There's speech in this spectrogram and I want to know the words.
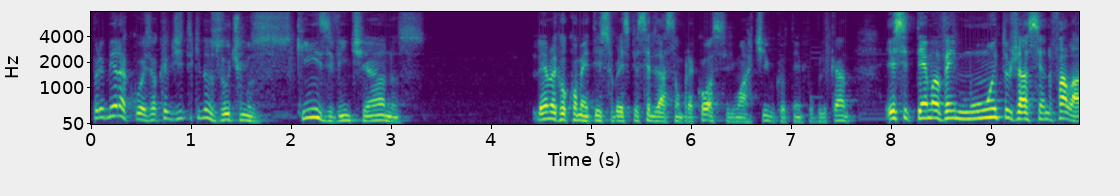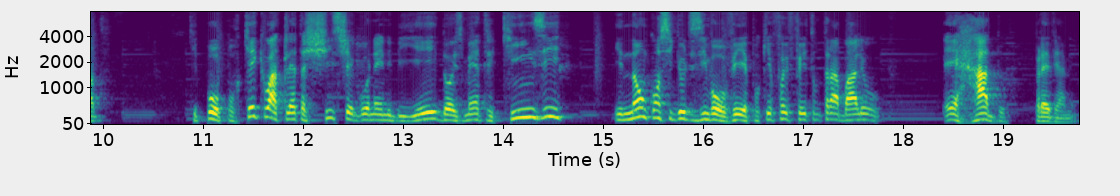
Primeira coisa, eu acredito que nos últimos 15, 20 anos, lembra que eu comentei sobre a especialização precoce, um artigo que eu tenho publicado? Esse tema vem muito já sendo falado que, pô, por que, que o atleta X chegou na NBA 2,15m e não conseguiu desenvolver? Porque foi feito um trabalho errado previamente.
